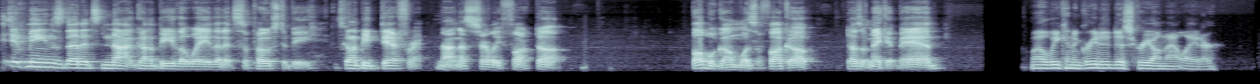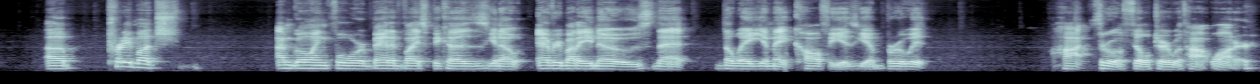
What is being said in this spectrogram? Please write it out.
it means that it's not going to be the way that it's supposed to be. It's going to be different, not necessarily fucked up. Bubblegum was a fuck up. Doesn't make it bad. Well, we can agree to disagree on that later. uh pretty much i'm going for bad advice because you know everybody knows that the way you make coffee is you brew it hot through a filter with hot water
